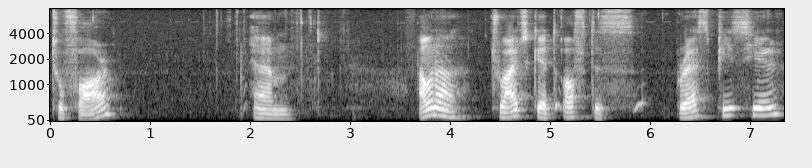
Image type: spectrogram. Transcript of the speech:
too far. Um, I wanna try to get off this brass piece here,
